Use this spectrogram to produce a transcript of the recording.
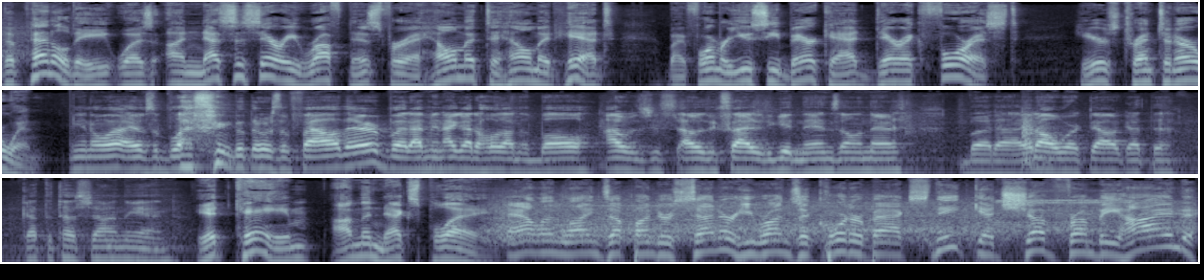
The penalty was unnecessary roughness for a helmet to helmet hit by former UC Bearcat Darrick Forrest. Here's Trenton Irwin. You know what? It was a blessing that there was a foul there, but I mean, I got to hold on to the ball. I was just, I was excited to get in the end zone there, but uh, it all worked out. Got the got the touchdown in the end. It came on the next play. Allen lines up under center. He runs a quarterback sneak, gets shoved from behind,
